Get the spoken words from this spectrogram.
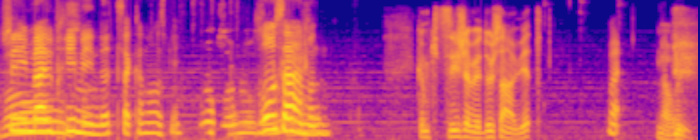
J'ai mal pris mes notes, ça commence bien. Rosa Ammon. Comme qui dit, j'avais 208. Ah oui.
